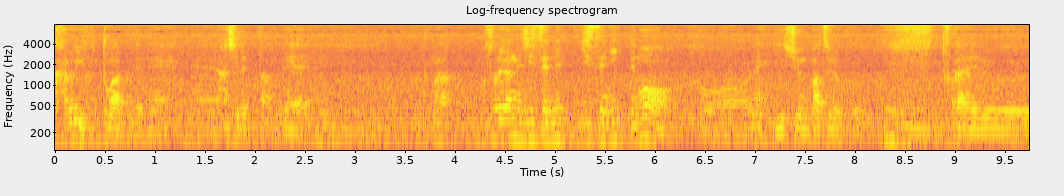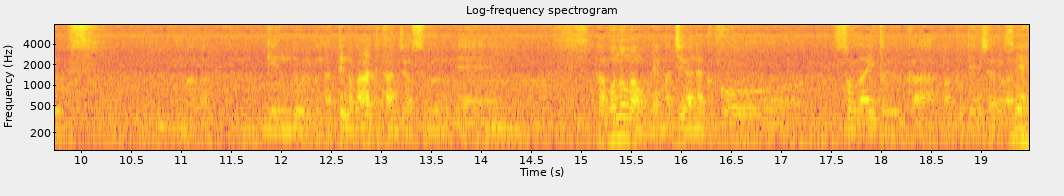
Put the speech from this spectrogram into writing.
軽いフットワークでね、えー走れてたんで。まあ、それがね実践ね実践に行ってもね、いい瞬発力使える、まあ、原動力になってるのかなって感じがするんで、まあ、この馬もね間違いなくこう素材というか、まあ、ポテンシャルがねね。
